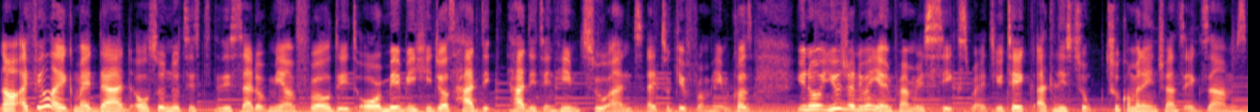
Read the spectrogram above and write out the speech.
Now, I feel like my dad also noticed this side of me and felt it, or maybe he just had it, had it in him too, and I took it from him. Because, you know, usually when you're in primary six, right, you take at least two, two common entrance exams,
